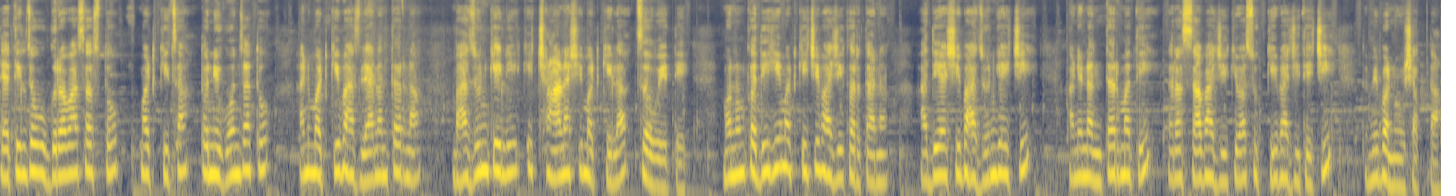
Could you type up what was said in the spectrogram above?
त्यातील जो उग्रवास असतो मटकीचा तो निघून जातो आणि मटकी भाजल्यानंतर ना भाजून केली की छान अशी मटकीला चव येते. म्हणून कधीही मटकीची भाजी करताना आधी अशी भाजून घ्यायची आणि नंतर मग ती रस्सा भाजी किंवा सुक्की भाजी त्याची तुम्ही बनवू शकता.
